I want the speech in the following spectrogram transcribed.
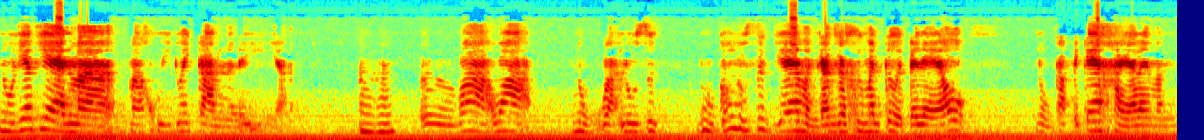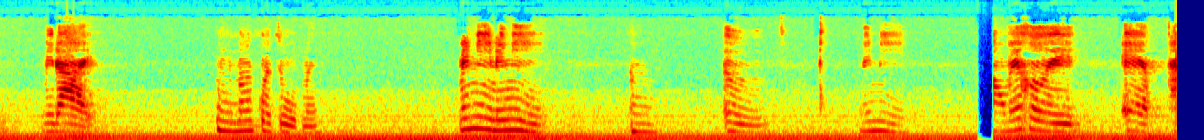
หนูเรียกพี่แอนมา มาคุยด้วยกันอะไรอย่างเงี้ยอือฮึเออว่าว่าหนูอะรู้สึก หนูก็รู้สึกแย่เหมือนกันก็คือมันเกิดไปแล้ว หนูกลับไปแก้ไขอะไรมันไม่ได้ มีมากกว่าจูบไหม ไม่มีไม่มี อืม เออ ไม่มี เราไม่เคย แอบท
